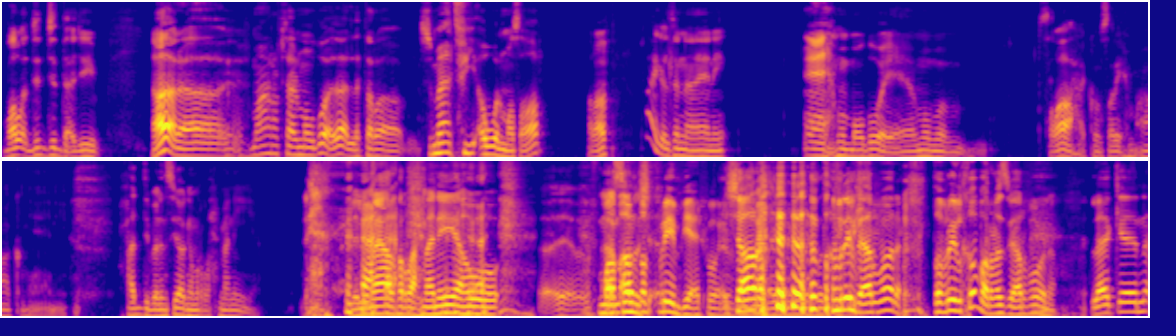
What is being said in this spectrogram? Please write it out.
والله جد جد عجيب. هذا أنا ما عرفت عن الموضوع ذا إلا ترى سمعت فيه أول ما صار عرفت؟ ما قلت إنه يعني إيه مو موضوع يعني مو صراحة أكون صريح معاكم يعني حدي بلنسياغا من الرحمنية. اللي ما يعرف الرحمنية هو آه، في مصر ش- مطفرين بيعرفون شارع مطفرين طفرين بيعرفونه. طفرين الخبر بس بيعرفونه. لكن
